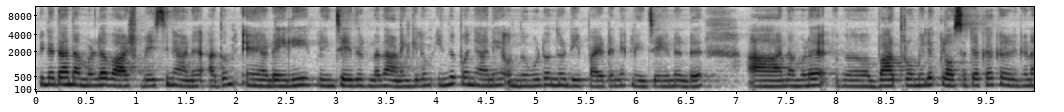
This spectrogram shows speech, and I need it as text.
പിന്നെ ഇതാ നമ്മളുടെ വാഷ് ബേസിനാണ് അതും ഡെയിലി ക്ലീൻ ചെയ്തിടുന്നതാണെങ്കിലും ഇന്നിപ്പോൾ ഞാൻ ഒന്നുകൂടെ ഒന്ന് ഡീപ്പായിട്ട് തന്നെ ക്ലീൻ ചെയ്യുന്നുണ്ട്. നമ്മൾ ബാത്റൂമിൽ ക്ലോസറ്റൊക്കെ കഴുകണ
